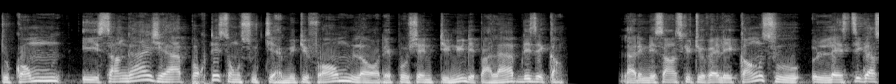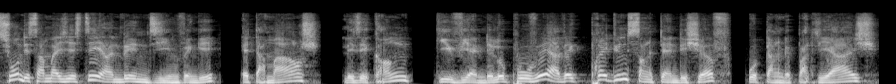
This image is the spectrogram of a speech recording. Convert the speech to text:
Tout comme il s'engage à apporter son soutien multiforme lors des prochaines tenues des palabres des Ekans. La renaissance culturelle Ekan sous l'instigation de Sa Majesté André Ndi Mvengue est en marche. Les Ekans qui viennent de le prouver avec près d'une centaine de chefs, autant de patriarches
